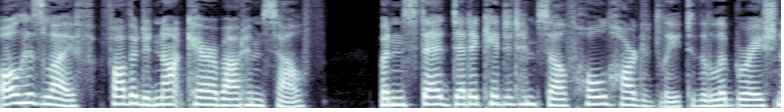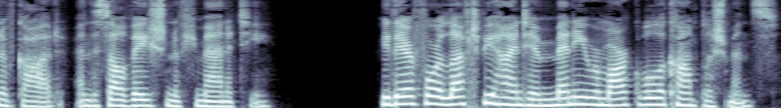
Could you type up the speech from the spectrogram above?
All his life, Father did not care about himself, but instead dedicated himself wholeheartedly to the liberation of God and the salvation of humanity. He therefore left behind him many remarkable accomplishments.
